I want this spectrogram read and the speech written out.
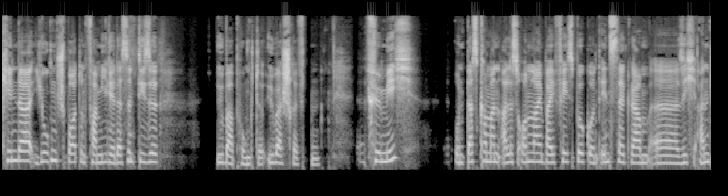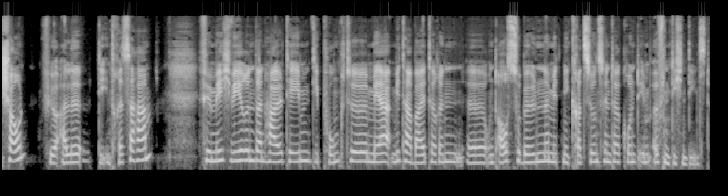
Kinder, Jugendsport und Familie. Das sind diese Überpunkte, Überschriften. Für mich, und das kann man alles online bei Facebook und Instagram äh, sich anschauen, für alle, die Interesse haben. Für mich wären dann halt eben die Punkte mehr Mitarbeiterinnen äh, und Auszubildende mit Migrationshintergrund im öffentlichen Dienst.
